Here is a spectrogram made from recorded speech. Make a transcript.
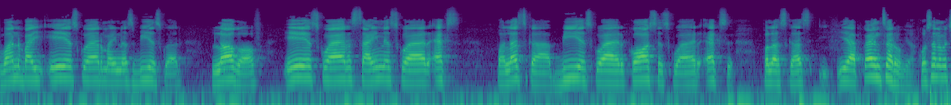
One by a square minus b square log of a square sine square x plus का, b square, cos square, x plus का, ये आपका आंसर हो गया। Question number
